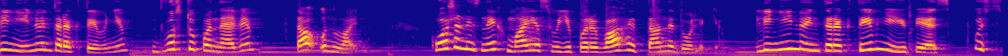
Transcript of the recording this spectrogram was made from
лінійно-інтерактивні, двоступеневі та онлайн. Кожен із них має свої переваги та недоліки. Лінійно-інтерактивні UPS, ось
